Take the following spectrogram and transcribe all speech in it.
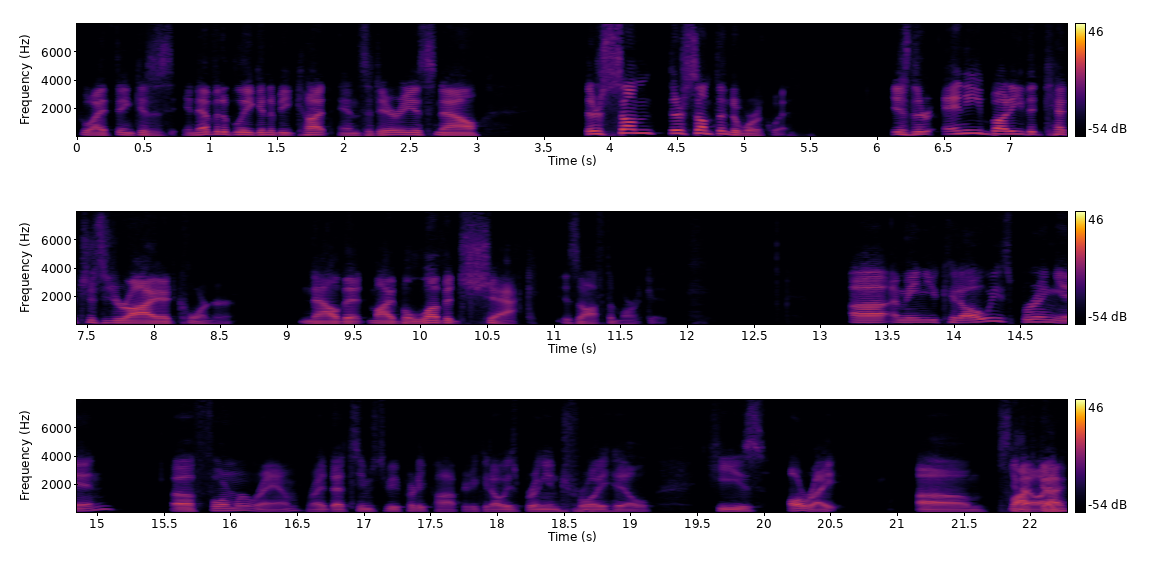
who I think is inevitably going to be cut, and Za'Darius now, there's some there's something to work with. Is there anybody that catches your eye at corner now that my beloved Shaq is off the market? Uh, I mean, you could always bring in a former Ram, right? That seems to be pretty popular. You could always bring in Mhm. Troy Hill. He's all right. Um, you Slot know, I- guy?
